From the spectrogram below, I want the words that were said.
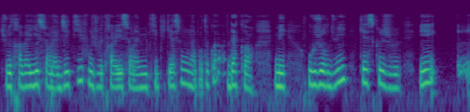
Je veux travailler sur l'adjectif ou je veux travailler sur la multiplication ou n'importe quoi? D'accord. Mais aujourd'hui, qu'est-ce que je veux? Et euh,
